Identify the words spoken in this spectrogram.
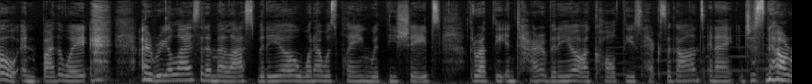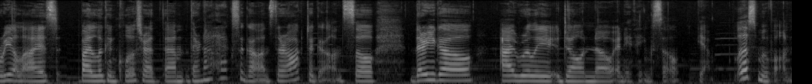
Oh, and by the way, I realized that in my last video, when I was playing with these shapes, throughout the entire video, I called these hexagons, and I just now realized by looking closer at them, they're not hexagons, they're octagons. So there you go. I really don't know anything, so yeah, let's move on.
